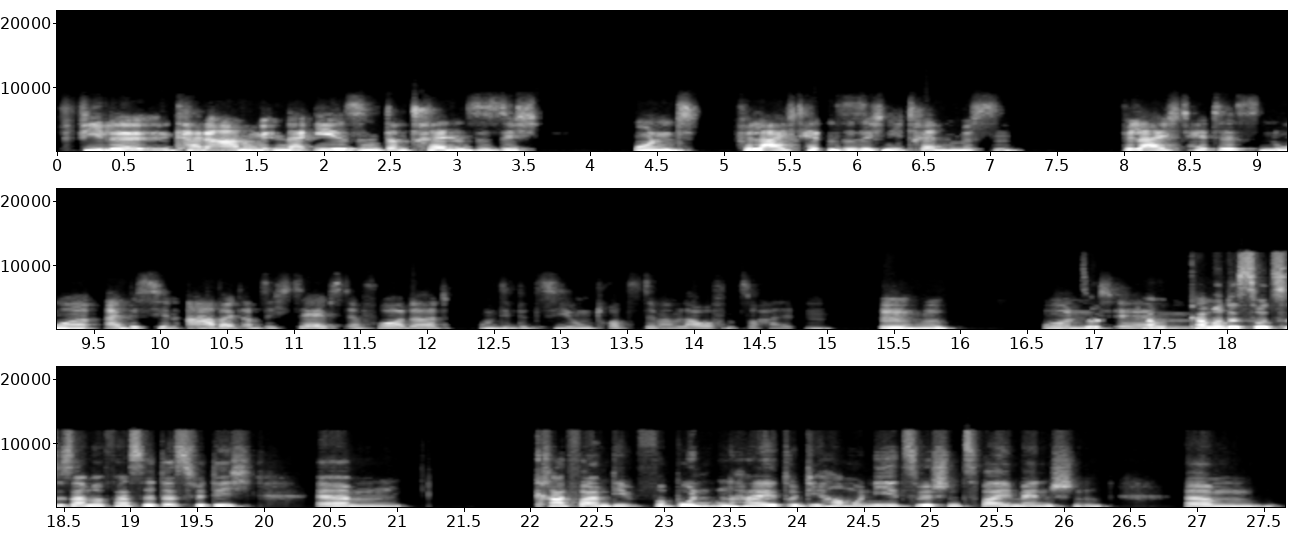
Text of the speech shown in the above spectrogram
viele, keine Ahnung, in der Ehe sind, dann trennen sie sich und vielleicht hätten sie sich nie trennen müssen. Vielleicht hätte es nur ein bisschen Arbeit an sich selbst erfordert, um die Beziehung trotzdem am Laufen zu halten. Mhm. Also Und kann, ähm, kann man das so zusammenfassen, dass für dich ähm, gerade vor allem die Verbundenheit und die Harmonie zwischen zwei Menschen Ähm,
